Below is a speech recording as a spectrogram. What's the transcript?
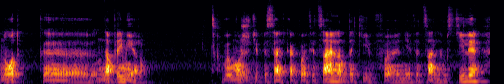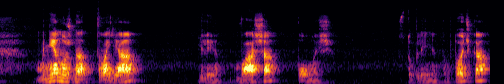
Ну вот, например, вы можете писать как в официальном, так и в неофициальном стиле. Мне нужна твоя или ваша помощь. Вступление там точка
